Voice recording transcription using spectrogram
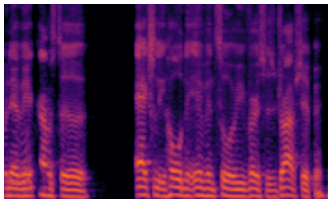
whenever Mhm. it comes to actually holding inventory versus drop shipping.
